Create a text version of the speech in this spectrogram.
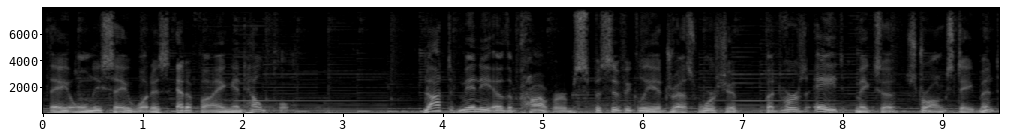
They only say what is edifying and helpful. Not many of the Proverbs specifically address worship, but verse 8 makes a strong statement.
